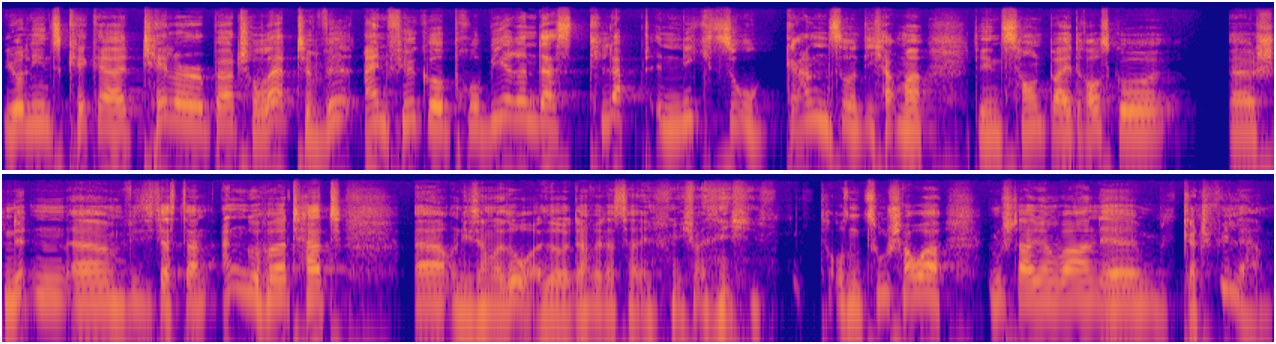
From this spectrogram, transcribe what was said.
New Orleans Kicker Taylor Bertolette will ein Field Goal probieren. Das klappt nicht so ganz. Und ich habe mal den Soundbite rausgeschnitten, wie sich das dann angehört hat. Und ich sage mal so, also dafür, dass da, ich weiß nicht, 1000 Zuschauer im Stadion waren, ganz schön viel Lärm.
